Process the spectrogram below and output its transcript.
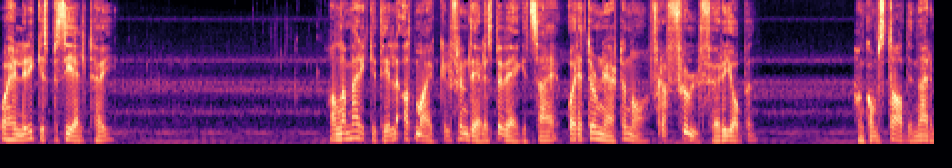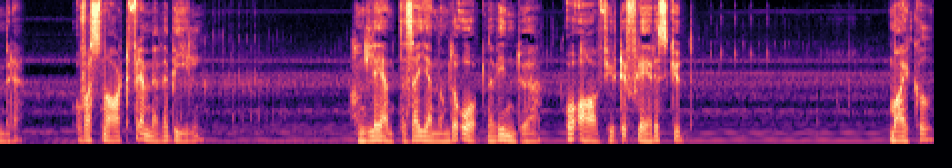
og heller ikke spesielt høy. Han la merke til at Michael fremdeles beveget seg og returnerte nå for å fullføre jobben. Han kom stadig nærmere, og var snart fremme ved bilen. Han lente seg gjennom det åpne vinduet og avfyrte flere skudd. Michael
